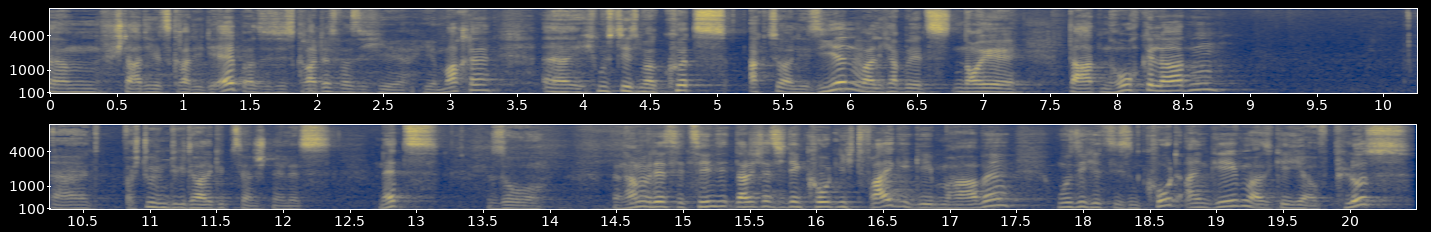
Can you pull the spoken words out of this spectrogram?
ähm, starte jetzt gerade die App, also es ist gerade das, was ich hier, hier mache. Äh, ich muss die jetzt mal kurz aktualisieren, weil ich habe jetzt neue Daten hochgeladen. Äh, bei Studium Digital gibt es ja ein schnelles Netz. So, dann haben wir das jetzt sehen dadurch, dass ich den Code nicht freigegeben habe, muss ich jetzt diesen Code eingeben. Also ich gehe hier auf Plus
